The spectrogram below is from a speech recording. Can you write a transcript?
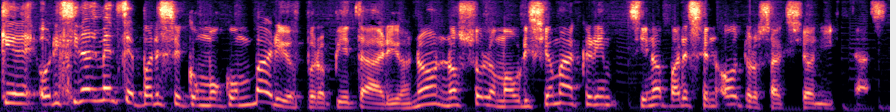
que originalmente aparece como con varios propietarios, ¿no? No solo Mauricio Macri, sino aparecen otros accionistas.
